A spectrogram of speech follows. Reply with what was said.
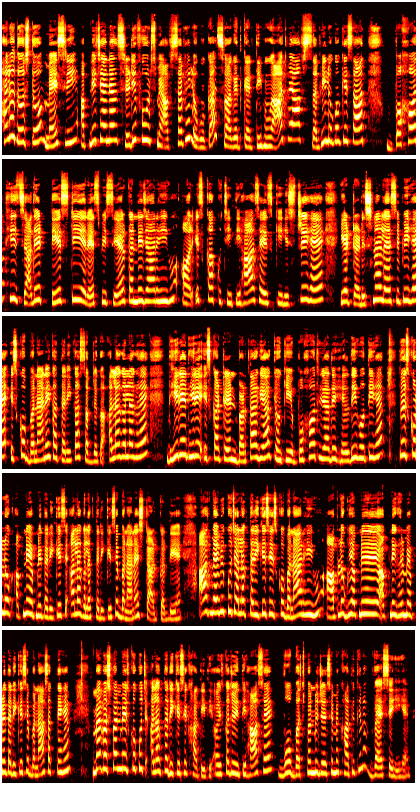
Hello दोस्तों, मैं श्री, अपने चैनल श्रीडी फूड्स में आप सभी लोगों का स्वागत करती हूँ। आज मैं आप सभी लोगों के साथ बहुत ही ज़्यादा टेस्टी ये रेसिपी शेयर करने जा रही हूँ और इसका कुछ इतिहास है, इसकी हिस्ट्री है, ये ट्रेडिशनल रेसिपी है। इसको बनाने का तरीका सब जगह अलग अलग है। धीरे धीरे इसका ट्रेंड बढ़ता गया क्योंकि ये बहुत ही ज़्यादा हेल्दी होती है तो इसको लोग अपने अपने तरीके से अलग अलग तरीके से बनाना स्टार्ट कर दिए आज मैं भी कुछ अलग तरीके से इसको बना रही हूँ। आप लोग भी अपने अपने घर में अपने तरीके से बना सकते हैं। मैं बचपन में इसको कुछ अलग तरीके से खाती थी और इसका जो इतिहास है, वो बचपन में जैसे मैं खाती थी ना, वैसे ही है।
